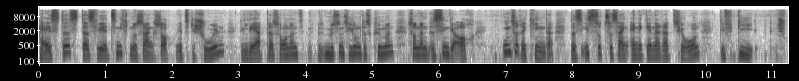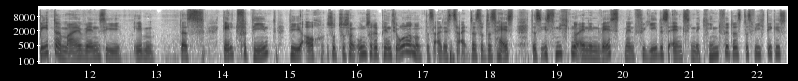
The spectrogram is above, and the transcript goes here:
heißt das, dass wir jetzt nicht nur sagen, so, jetzt die Schulen, die Lehrpersonen müssen sich um das kümmern, sondern es sind ja auch unsere Kinder. Das ist sozusagen eine Generation, die, die später mal, wenn sie eben das Geld verdient, die auch sozusagen unsere Pensionen und das alles zahlt. Also das heißt, das ist nicht nur ein Investment für jedes einzelne Kind, für das das wichtig ist,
